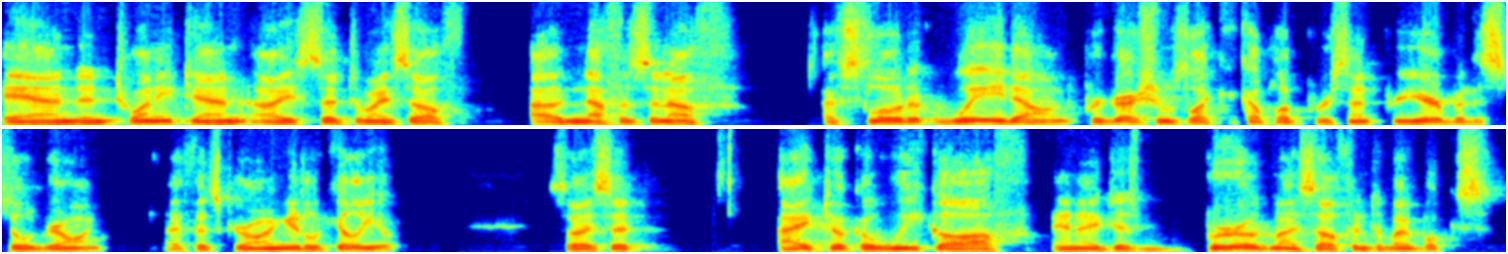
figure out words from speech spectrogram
And in 2010, I said to myself, enough is enough. I've slowed it way down. Progression was like a couple of percent per year, but it's still growing. If it's growing, it'll kill you. So I said, I took a week off and I just burrowed myself into my books.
